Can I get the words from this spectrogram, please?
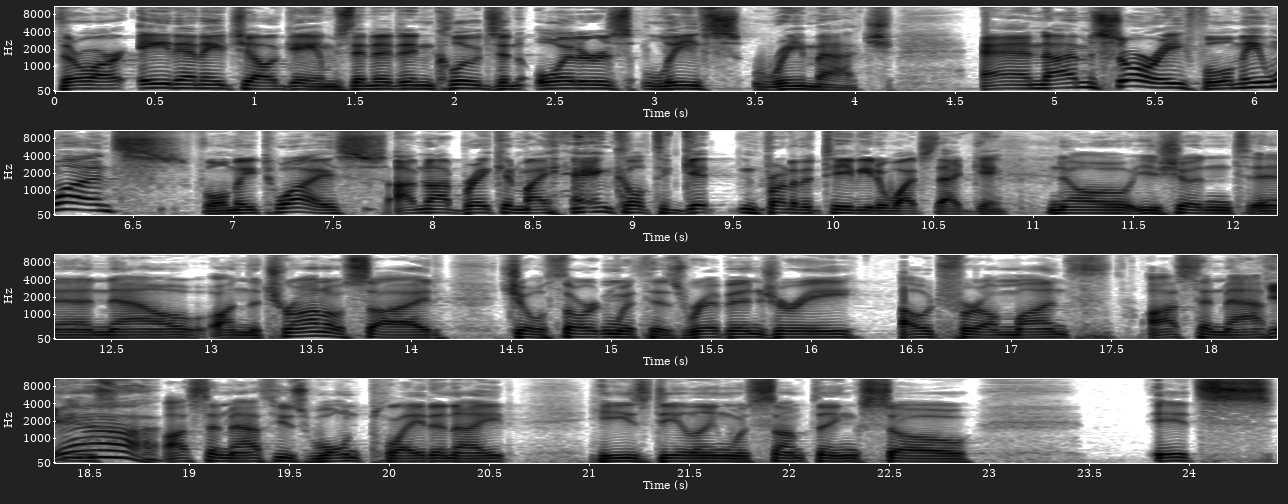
there are eight NHL games, and it includes an Oilers Leafs rematch. And I'm sorry, fool me once, fool me twice. I'm not breaking my ankle to get in front of the TV to watch that game. No, you shouldn't. And now on the Toronto side, Joe Thornton with his rib injury out for a month. Auston Matthews. Yeah. Auston Matthews won't play tonight. He's dealing with something. So it's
